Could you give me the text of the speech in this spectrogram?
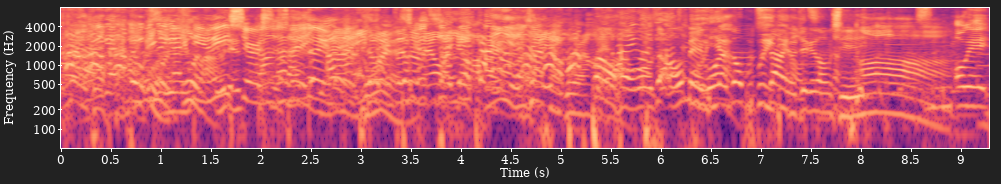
热狗，应该比 delicious 才对。美国人真的没有要看一下美国人我我美国人都不知道有这个东西啊。OK，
